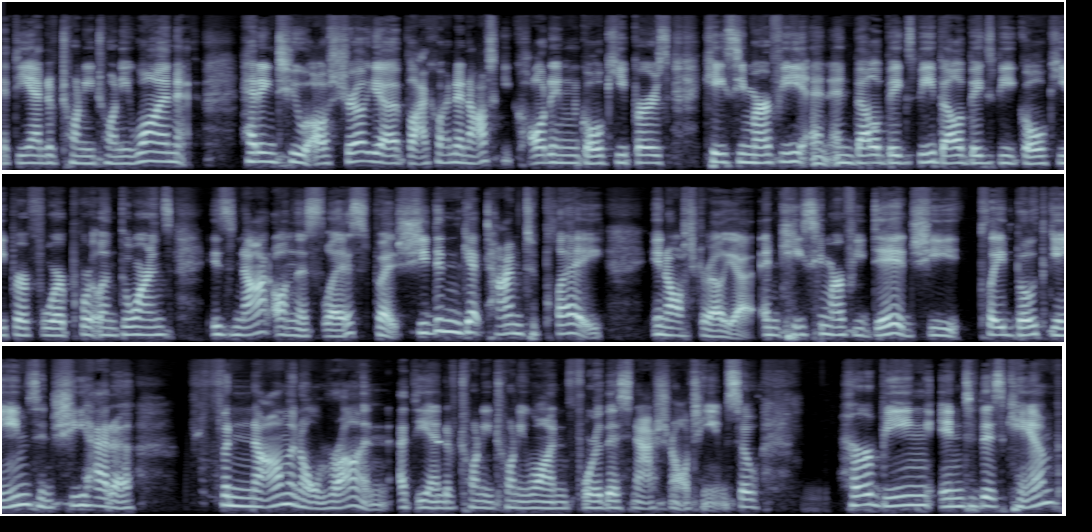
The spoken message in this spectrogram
at the end of 2021, heading to Australia. Vlatko Andonovski called in goalkeepers Casey Murphy and, and Bella Bixby. Bella Bixby, goalkeeper for Portland Thorns, is not on this list, but she didn't get time to play in Australia. And Casey Murphy did. She played both games and she had a phenomenal run at the end of 2021 for this national team. So her being into this camp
